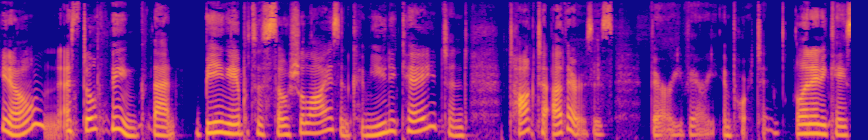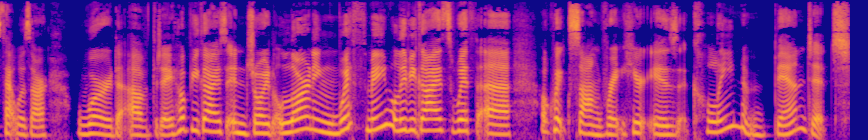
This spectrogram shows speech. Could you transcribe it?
you know, I still think that being able to socialize and communicate and talk to others is very, very important. Well, in any case, that was our word of the day. Hope you guys enjoyed learning with me. We'll leave you guys with a, a quick song right Here is Clean Bandit.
